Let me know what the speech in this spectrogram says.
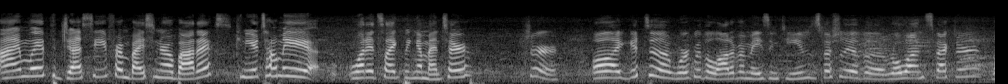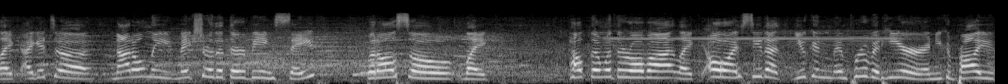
I'm with Jesse from Bison Robotics. Can you tell me what it's like being a mentor? Sure. Well, I get to work with a lot of amazing teams, especially as a robot inspector. Like, I get to not only make sure that they're being safe, but also like help them with the robot. Like, oh, I see that you can improve it here, and you can probably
